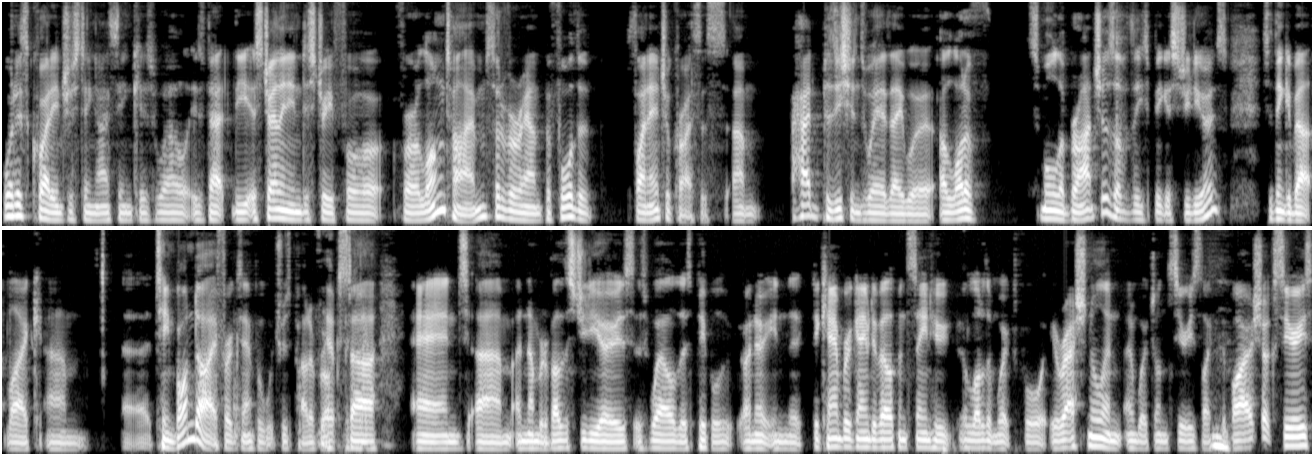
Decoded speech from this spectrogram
What is quite interesting, I think, as well, is that the Australian industry for for a long time, sort of around before the financial crisis, um, had positions where they were a lot of smaller branches of these bigger studios. So think about like um, uh, Team Bondi, for example, which was part of Yep, Rockstar, and um, a number of other studios as well. There's people I know in the, the Canberra game development scene who a lot of them worked for Irrational and, and worked on series like the Bioshock series,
